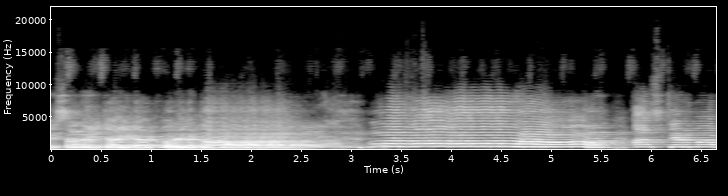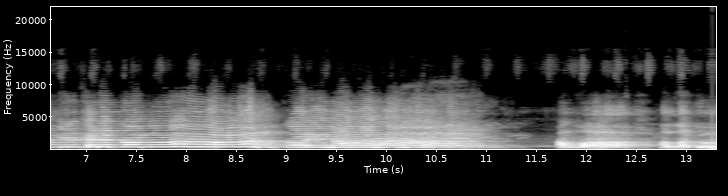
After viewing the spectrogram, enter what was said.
বিছানায় জায়গা করে দাও। খানা কবুল করে না। আল্লাহ। আল্লাহ গো,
